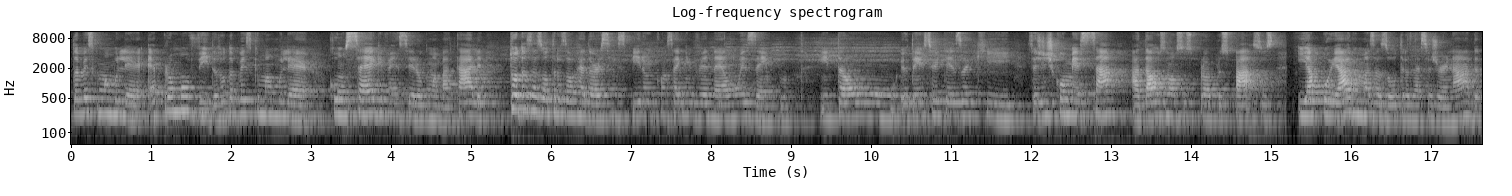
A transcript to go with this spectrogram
toda vez que uma mulher é promovida, toda vez que uma mulher consegue vencer alguma batalha, todas as outras ao redor se inspiram e conseguem ver nela um exemplo. Então, eu tenho certeza que se a gente começar a dar os nossos próprios passos e apoiar umas às outras nessa jornada,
